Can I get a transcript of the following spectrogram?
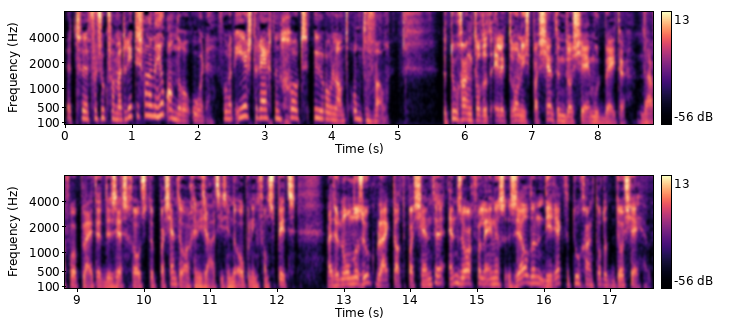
Het eh, verzoek van Madrid is van een heel andere orde. Voor het eerst dreigt een groot euroland om te vallen. De toegang tot het elektronisch patiëntendossier moet beter. Daarvoor pleiten de zes grootste patiëntenorganisaties in de opening van Spits. Uit hun onderzoek blijkt dat patiënten en zorgverleners zelden directe toegang tot het dossier hebben.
